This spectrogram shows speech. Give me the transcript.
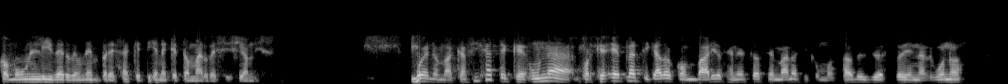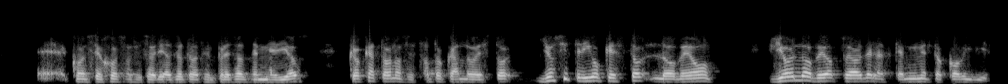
como un líder de una empresa que tiene que tomar decisiones? Bueno, Maca, fíjate que una, porque he platicado con varios en estas semanas y como sabes, yo estoy en algunos eh, consejos, asesorías de otras empresas de medios. Creo que a todos nos está tocando esto. Yo sí te digo que esto lo veo, yo lo veo peor de las que a mí me tocó vivir.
